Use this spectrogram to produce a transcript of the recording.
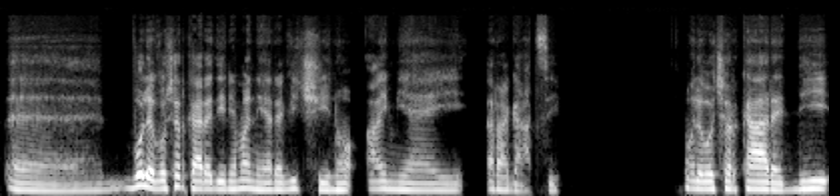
eh, volevo cercare di rimanere vicino ai miei ragazzi volevo cercare di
